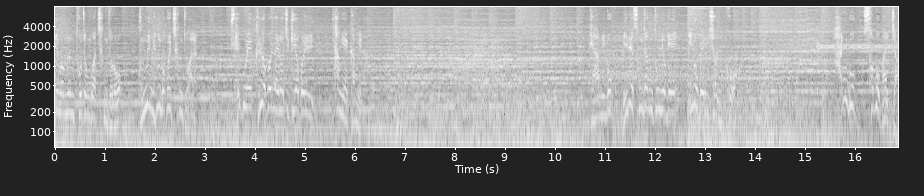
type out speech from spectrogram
끊임없는 도전과 창조로 국민 행복을 창조하는 최고의 글로벌 에너지 기업을 향해 갑니다. 대한민국 미래 성장 동력의 이노베이션 코어 한국 서부 발전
